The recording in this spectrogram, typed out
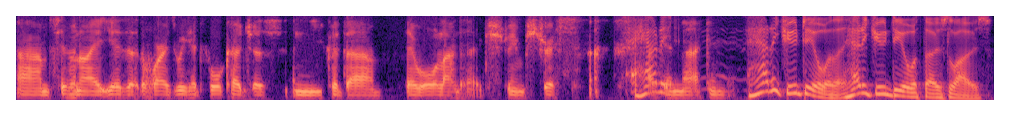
um, seven or eight years at the Warriors, we had four coaches, and you could um, they were all under extreme stress. How did can, uh, can, how did you deal with it? How did you deal with those lows?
